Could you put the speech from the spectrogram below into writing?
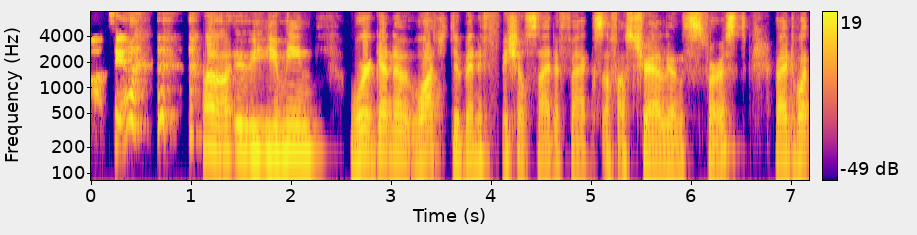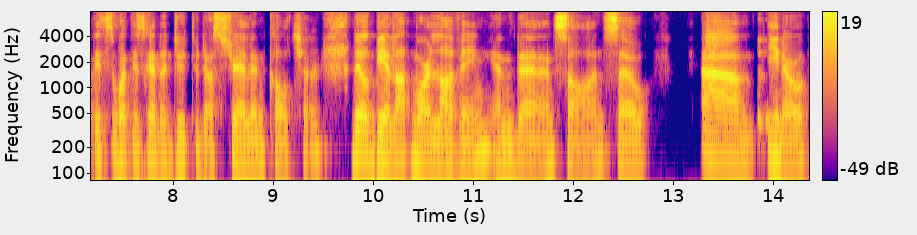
ones here. oh, you mean we're gonna watch the beneficial side effects of Australians first, right? What is what is gonna do to the Australian culture? There'll be a lot more loving and uh, and so on. So um, you know,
